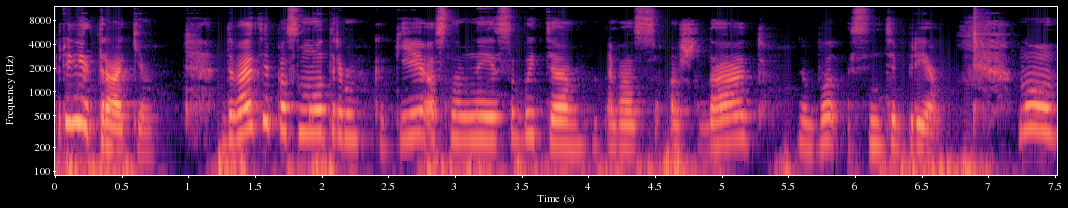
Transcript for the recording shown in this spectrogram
Привет, раки! Давайте посмотрим, какие основные события вас ожидают в сентябре. Ну,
